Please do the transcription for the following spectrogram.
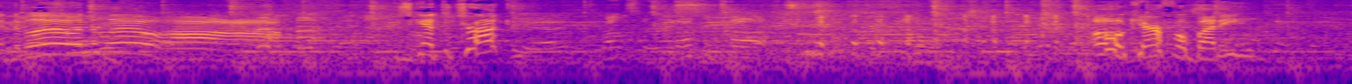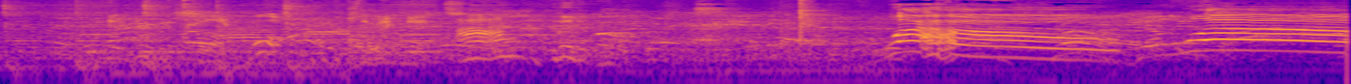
In the blue, in the blue. Ah. Did you get the truck? Bounced right off the top. Oh, careful, buddy. The big nets. Uh. Whoa! Whoa!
